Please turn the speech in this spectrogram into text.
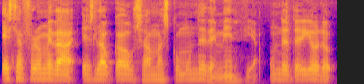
Esta enfermedad es la causa más común de demencia, un deterioro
